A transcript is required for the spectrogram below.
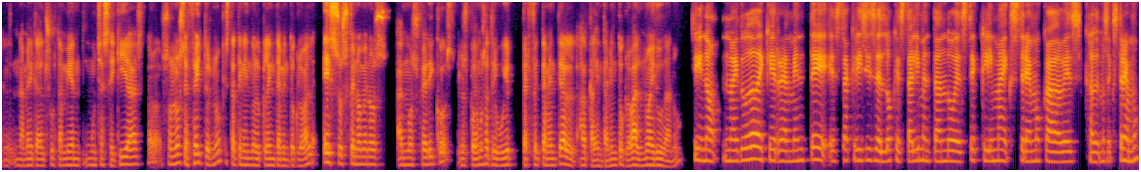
en América del Sur también muchas sequías. Claro, son los efectos ¿no? que está teniendo el calentamiento global. Esos fenómenos atmosféricos los podemos atribuir perfectamente al, al, calentamiento global, no hay duda, ¿no? Sí, no, no hay duda de que realmente esta crisis es lo que está alimentando este clima extremo cada vez, cada vez más extremo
